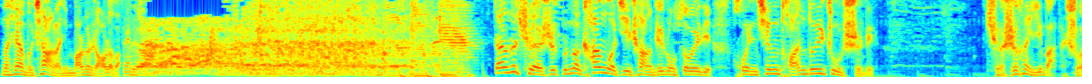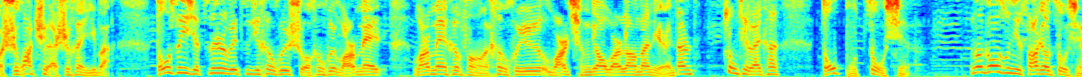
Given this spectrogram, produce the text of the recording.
我现在不抢了，你们把我饶了吧。但是确实是我看过几场这种所谓的婚庆团队主持的，确实很一般。说实话，确实很一般，都是一些自认为自己很会说、很会玩麦、玩麦克风、很会玩情调、玩浪漫的人。但是总体来看都不走心。我告诉你啥叫走心？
